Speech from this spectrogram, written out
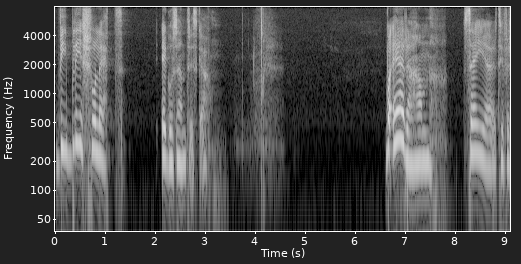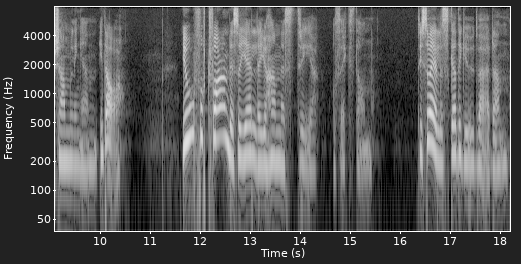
Vi blir så lätt egocentriska. Vad är det han säger till församlingen idag? Jo, fortfarande så gäller Johannes 3 och 16. Ty så älskade Gud världen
